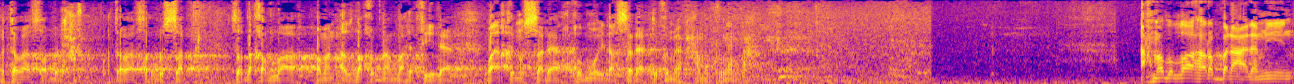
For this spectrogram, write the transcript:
وتواصوا بالحق وتواصوا بالصبر صدق الله ومن اصدق من الله قيلا واقموا الصلاه قوموا إلى صلاتكم يرحمكم الله. احمد الله رب العالمين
